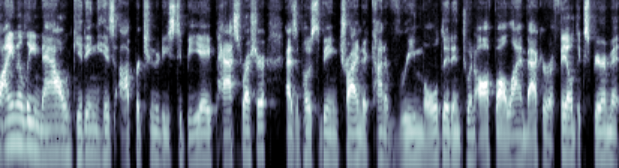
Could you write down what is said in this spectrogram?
finally now getting his opportunities to be a pass rusher as opposed to being trying to kind of remold it into an off-ball linebacker. A failed experiment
